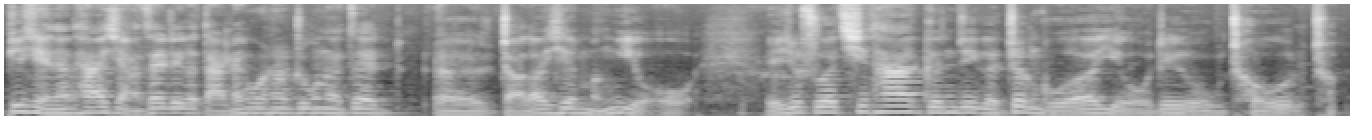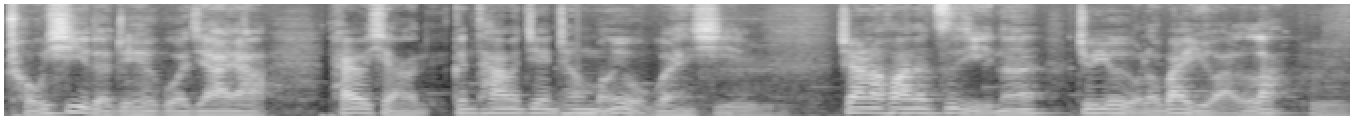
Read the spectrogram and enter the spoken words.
并且呢，他还想在这个打战过程中呢，再呃找到一些盟友，也就是说，其他跟这个郑国有这种仇仇仇隙的这些国家呀，他又想跟他们建成盟友关系。这样的话呢，自己呢就又有了外援了。嗯，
